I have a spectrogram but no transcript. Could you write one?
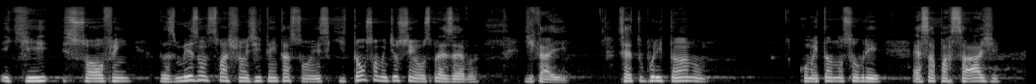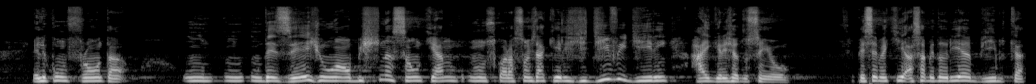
e que sofrem das mesmas paixões e tentações que tão somente o Senhor os preserva de cair. Certo puritano, comentando sobre essa passagem, ele confronta um, um, um, desejo, uma obstinação que há nos corações daqueles de dividirem a igreja do Senhor. Perceba que a sabedoria bíblica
